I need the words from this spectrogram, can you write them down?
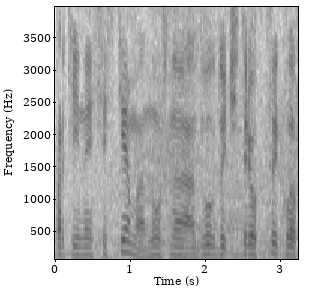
партийная система, нужно от двух до четырех циклов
